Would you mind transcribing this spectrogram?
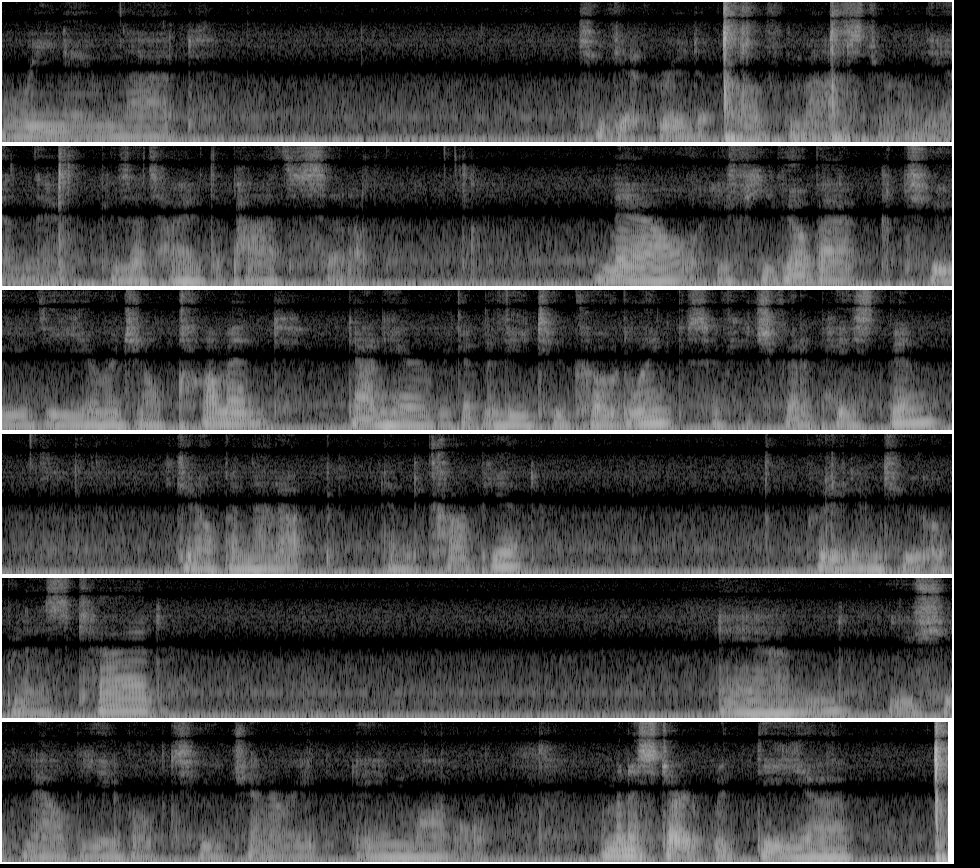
rename that to get rid of master on the end there, because that's how I have the path set up. Now, if you go back to the original comment, down here we've got the V2 code link, so if you just go to Pastebin, you can open that up and copy it, put it into OpenSCAD, and you should now be able to generate a model. I'm going to start with the uh,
